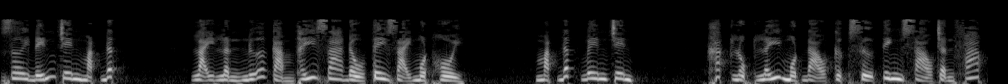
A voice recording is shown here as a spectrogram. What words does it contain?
rơi đến trên mặt đất, lại lần nữa cảm thấy da đầu tê dại một hồi, Mặt đất bên trên. Khắc lục lấy một đạo cực sự tinh xảo trận pháp.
